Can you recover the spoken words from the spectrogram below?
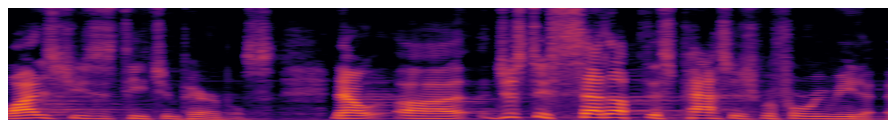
Why does Jesus teach in parables? Now, uh, just to set up this passage before we read it.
